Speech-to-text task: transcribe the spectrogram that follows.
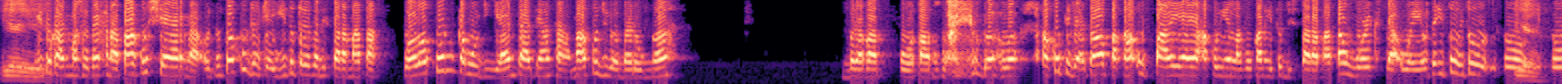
Iya, iya. gitu kan maksudnya kenapa aku share nah waktu itu aku udah kayak gitu ternyata di setara mata walaupun kemudian saat yang sama aku juga baru ngeh berapa puluh tahun setelahnya bahwa aku tidak tahu apakah upaya yang aku ingin lakukan itu di setara mata works that way. Maksudnya itu itu itu Iya. itu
